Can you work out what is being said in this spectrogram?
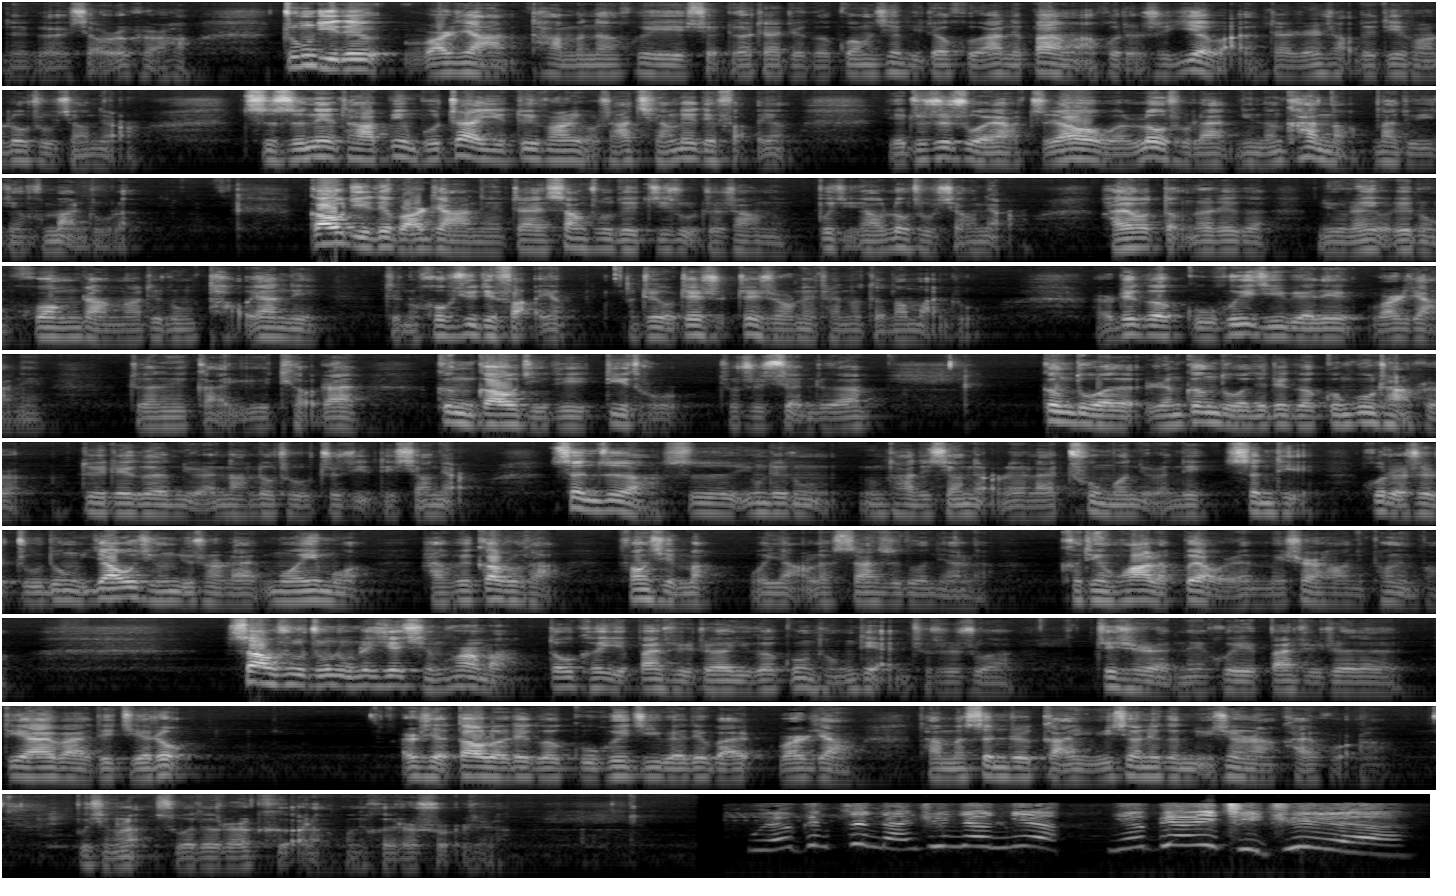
这个小儿科哈。中级的玩家，他们呢会选择在这个光线比较昏暗的傍晚或者是夜晚，在人少的地方露出小鸟。此时呢，他并不在意对方有啥强烈的反应，也就是说呀，只要我露出来，你能看到，那就已经很满足了。高级的玩家呢，在上述的基础之上呢，不仅要露出小鸟，还要等着这个女人有这种慌张啊、这种讨厌的这种后续的反应，只有这时这时候呢，才能得到满足。而这个骨灰级别的玩家呢，则呢敢于挑战更高级的地图，就是选择更多的人、更多的这个公共场合，对这个女人呢露出自己的小鸟，甚至啊是用这种用他的小鸟呢来触摸女人的身体，或者是主动邀请女生来摸一摸。还会告诉他放心吧，我养了三十多年了，可听话了，不咬人，没事儿哈，你碰一碰。上述种种这些情况吧，都可以伴随着一个共同点，就是说这些人呢会伴随着 DIY 的节奏，而且到了这个骨灰级别的玩玩家，他们甚至敢于向这个女性啊开火啊！不行了，说的有点渴了，我得喝点水去了。我要跟正南去尿尿，你要不要一起去啊？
